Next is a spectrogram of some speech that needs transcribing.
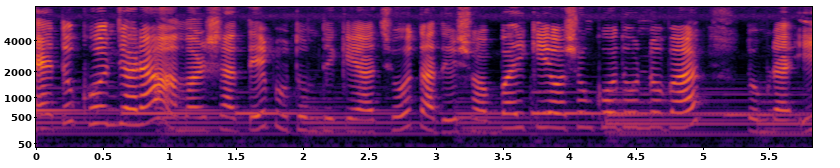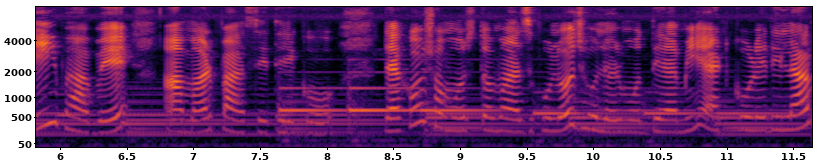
এতক্ষণ যারা আমার সাথে প্রথম থেকে আছো, তাদের সবাইকে অসংখ্য ধন্যবাদ। তোমরা এইভাবে আমার পাশে থেকো। দেখো, সমস্ত মাছগুলো ঝোলের মধ্যে আমি অ্যাড করে দিলাম।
